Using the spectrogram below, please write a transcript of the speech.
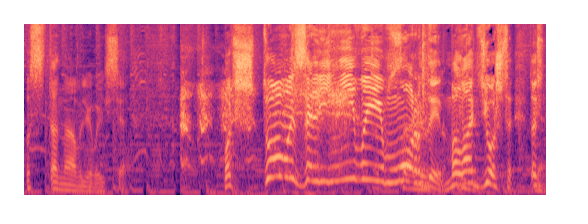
восстанавливайся. Вот что вы за ленивые морды, молодежь То есть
